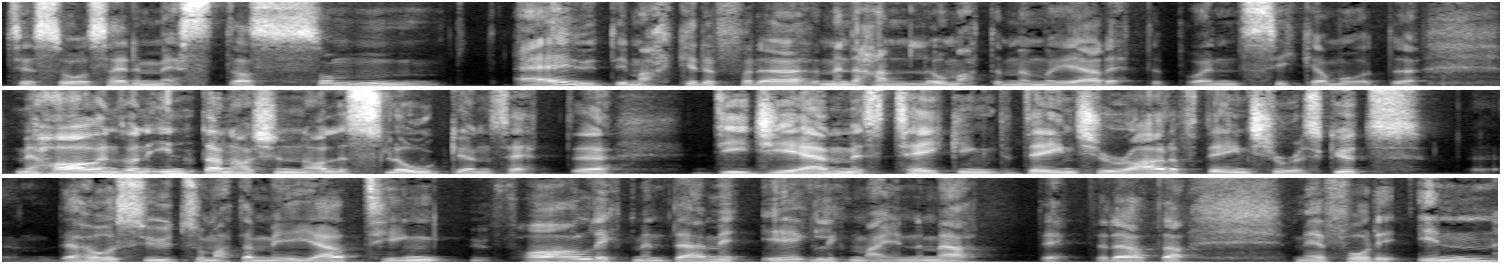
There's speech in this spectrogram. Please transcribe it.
til så å si det meste som er ute i markedet. Det, men det handler om at vi må gjøre dette på en sikker måte. Vi har en sånn internasjonale slogan som heter DGM is taking the danger out of dangerous goods. Det høres ut som at vi gjør ting ufarlig, men det vi egentlig mener med at dette er at vi får det inn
